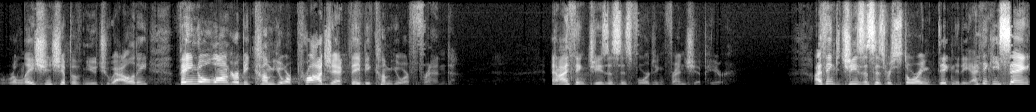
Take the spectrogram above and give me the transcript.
relationship of mutuality, they no longer become your project, they become your friend. And I think Jesus is forging friendship here. I think Jesus is restoring dignity. I think he's saying,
